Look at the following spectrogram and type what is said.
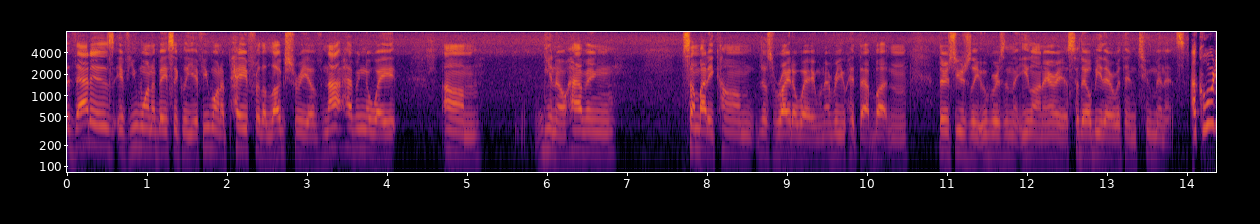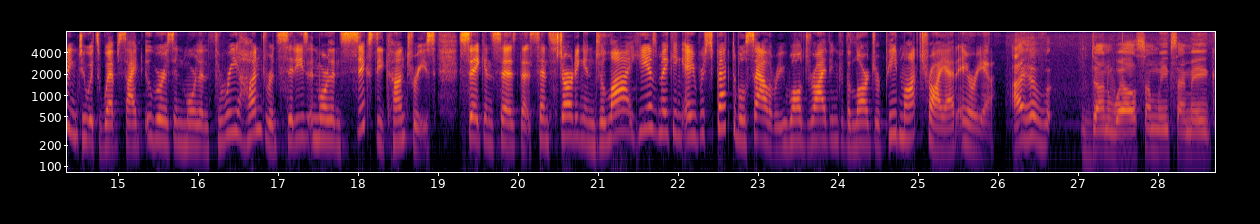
that is if you want to basically, if you want to pay for the luxury of not having to wait, um, you know, having somebody come just right away whenever you hit that button. There's usually Ubers in the Elon area, so they'll be there within two minutes. According to its website, Uber is in more than 300 cities in more than 60 countries. Sagan says that since starting in July, he is making a respectable salary while driving for the larger Piedmont Triad area. I have done well. Some weeks I make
